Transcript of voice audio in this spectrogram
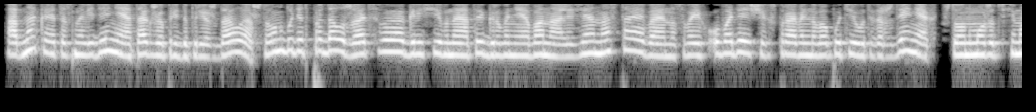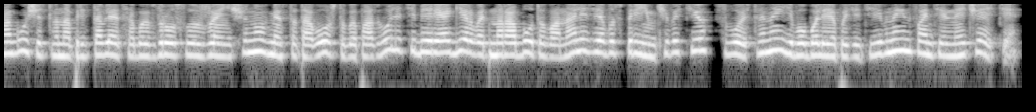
Однако это сновидение также предупреждало, что он будет продолжать свое агрессивное отыгрывание в анализе, настаивая на своих уводящих с правильного пути утверждениях, что он может всемогущественно представлять собой взрослую женщину, вместо того, чтобы позволить себе реагировать на работу в анализе восприимчивостью, свойственной его более позитивной инфантильной части.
